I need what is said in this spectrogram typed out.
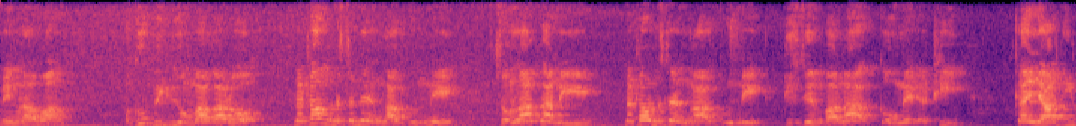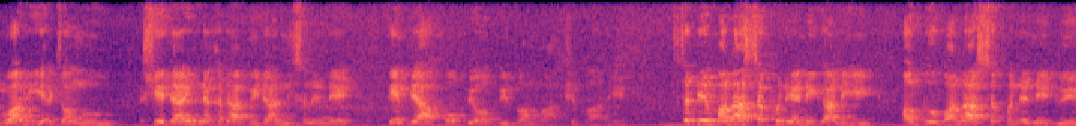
မင်္ဂလာပါအခုဗီဒီယိုမှာကတော့2025ခုနှစ်ဇွန်လကနေ2025ခုနှစ်ဒီဇင်ဘာလအကုန်နဲ့အထိကံရာဒီဝါရီရဲ့အကြောင်းကိုအရှေ့တိုင်းနက္ခတဗေဒနီးစနစ်နဲ့တင်ပြဟောပြောပြသွားမှာဖြစ်ပါတယ်စက်တင်ဘာလ18ရက်နေ့ကနေအောက်တိုဘာလ18ရက်နေ့တွင်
